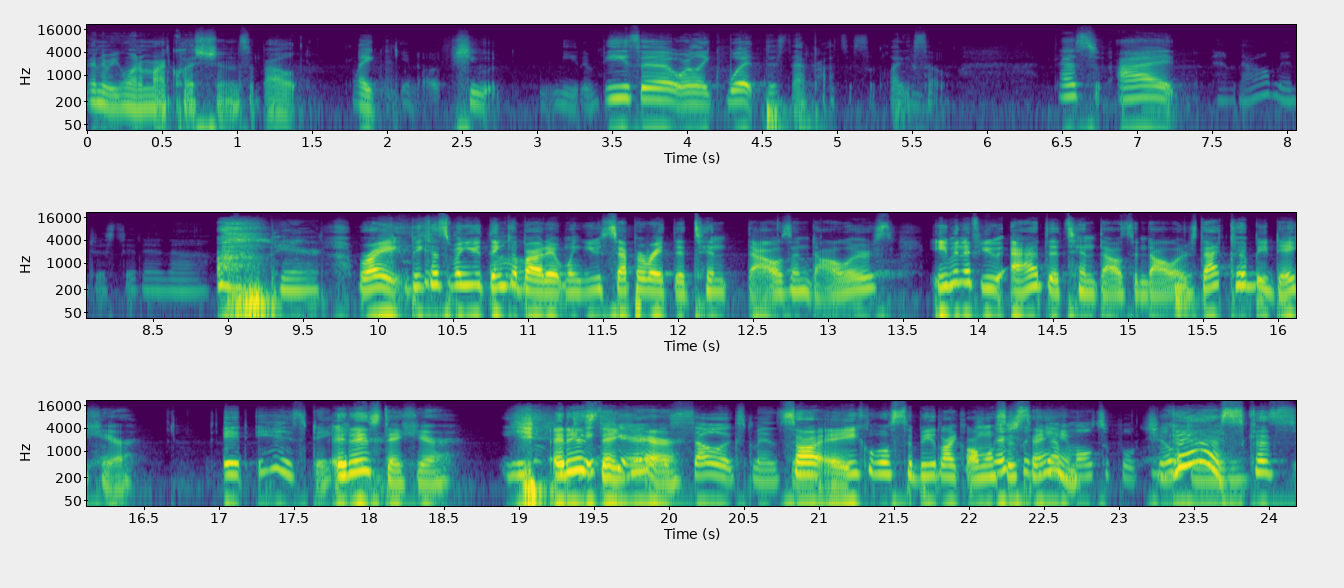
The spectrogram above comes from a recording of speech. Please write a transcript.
gonna be one of my questions about like you know if she would need a visa or like what does that process look like. So that's I now I'm interested in uh, a au pair. Right. Because when you Oh. think about it, when you separate the $10,000, even if you add the $10,000, that could be daycare. It is daycare. It is daycare. Yeah, it is daycare. is so expensive. So it equals to be like almost Especially the if you same. have multiple children. Yes, because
